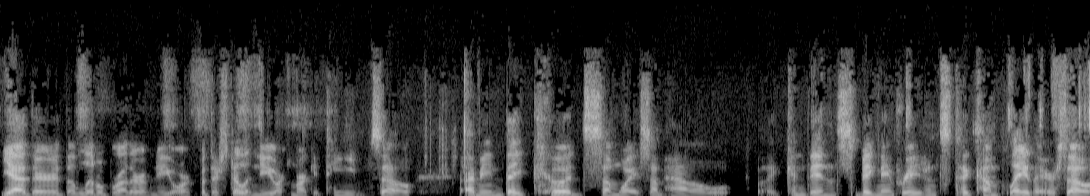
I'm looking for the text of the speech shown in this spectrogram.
yeah, they're the little brother of New York, but they're still a New York market team. So, I mean, they could some way somehow like convince big name free agents to come play there. So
